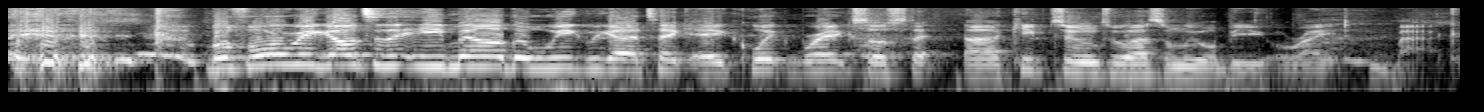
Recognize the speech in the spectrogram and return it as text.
before we go to the email of the week, we gotta take a quick break. So sta uh, keep tuned to us, and we will be right back.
